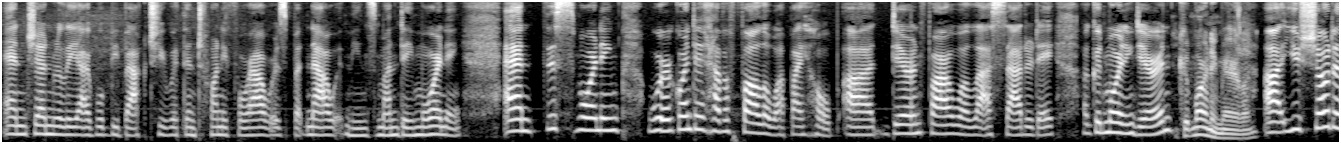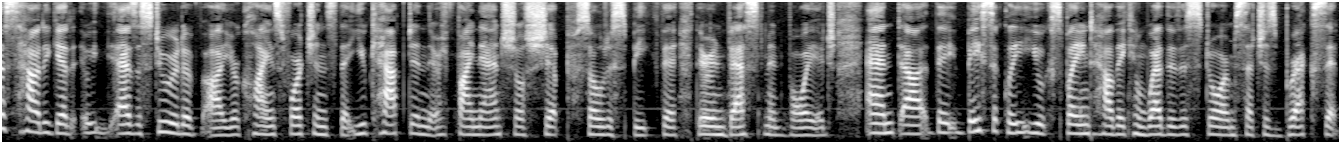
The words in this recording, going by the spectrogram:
And generally, I will be back to you within 24 hours, but now it means Monday morning. And this morning, we're going to have a follow up, I hope. Uh, Darren Farwell last Saturday. Uh, good morning, Darren. Good morning, Marilyn. Uh, you showed us how to get, as a steward of uh, your clients' fortunes, that you captain their financial ship, so to speak, the, their investment voyage. And uh, they basically, you explained how they can weather the storm, such as Brexit.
